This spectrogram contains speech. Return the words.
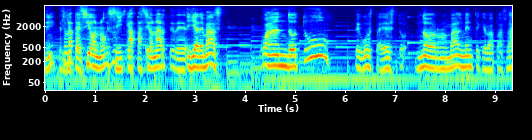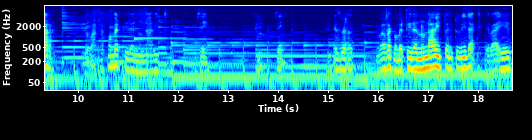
¿sí? Eso Y es la te- pasión, ¿no? Eso sí, es apasionarte de... Y además, cuando tú te gusta esto, normalmente ¿qué va a pasar? Lo vas a convertir en un hábito. Sí, ¿sí? sí, es verdad. Lo vas a convertir en un hábito en tu vida que te va a ir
